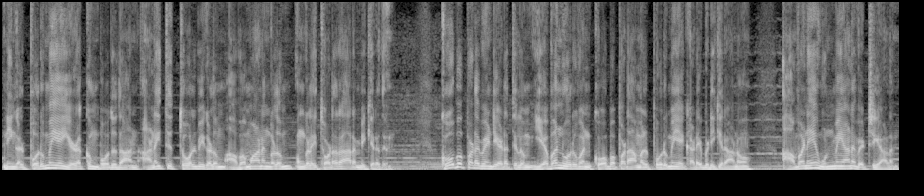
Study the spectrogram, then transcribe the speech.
நீங்கள் பொறுமையை இழக்கும் போதுதான் அனைத்து தோல்விகளும் அவமானங்களும் உங்களை தொடர ஆரம்பிக்கிறது. கோபப்பட வேண்டிய இடத்திலும் எவன் ஒருவன் கோபப்படாமல் பொறுமையை கடைபிடிக்கிறானோ அவனே உண்மையான வெற்றியாளன்.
